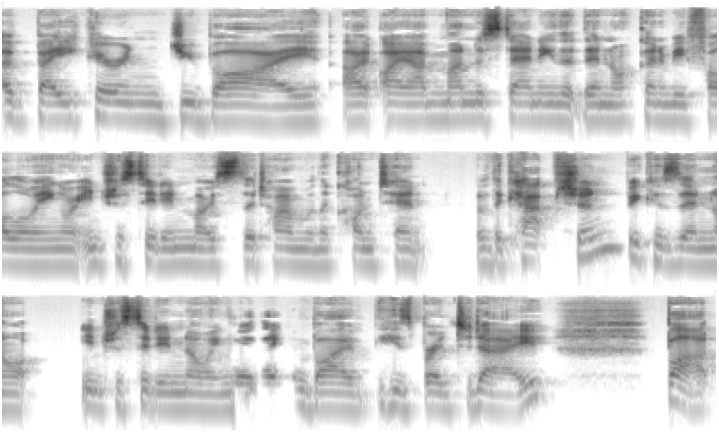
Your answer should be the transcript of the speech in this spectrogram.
a baker in Dubai, I, I am understanding that they're not going to be following or interested in most of the time when the content of the caption because they're not interested in knowing where they can buy his bread today. But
